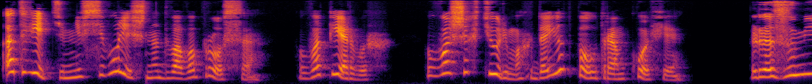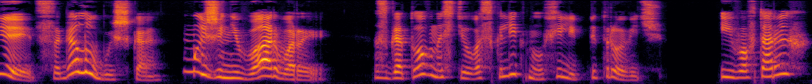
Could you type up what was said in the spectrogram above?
Ответьте мне всего лишь на два вопроса. Во-первых, в ваших тюрьмах дают по утрам кофе?» «Разумеется, голубушка, мы же не варвары!» С готовностью воскликнул Филипп Петрович. «И во-вторых,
